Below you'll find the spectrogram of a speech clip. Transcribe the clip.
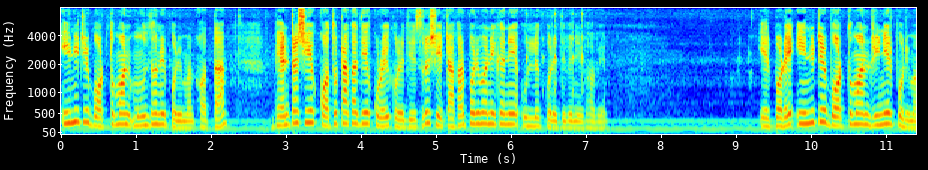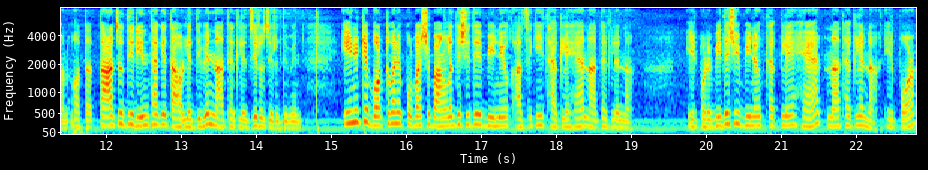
ইউনিটের বর্তমান মূলধনের পরিমাণ, অর্থাৎ ভ্যানটা সে কত টাকা দিয়ে ক্রয় করে দিয়েছিল, সেই টাকার পরিমাণ এখানে উল্লেখ করে দেবেন এভাবে। এরপরে ইউনিটের বর্তমান ঋণের পরিমাণ, অর্থাৎ তার যদি ঋণ থাকে তাহলে দিবেন, না থাকলে জিরো জিরো দিবেন। ইউনিটে বর্তমানে প্রবাসী বাংলাদেশিদের বিনিয়োগ আছে কি থাকলে হ্যাঁ না থাকলে না। এরপরে বিদেশি বিনিয়োগ থাকলে হ্যাঁ না থাকলে না। এরপর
